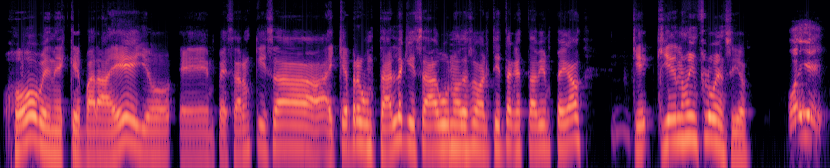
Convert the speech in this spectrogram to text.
jóvenes que para ellos eh, empezaron quizá, hay que preguntarle quizá a alguno de esos artistas que está bien pegado, ¿qui- ¿quién los influenció? Oye,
